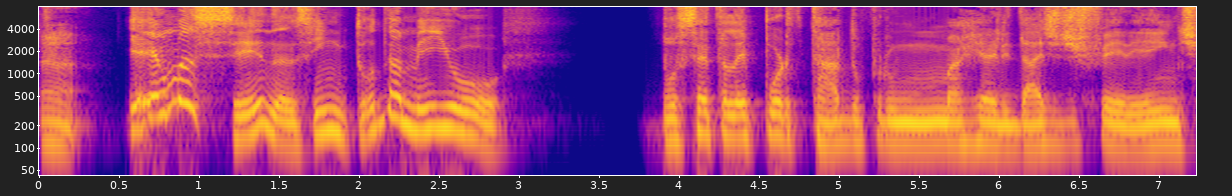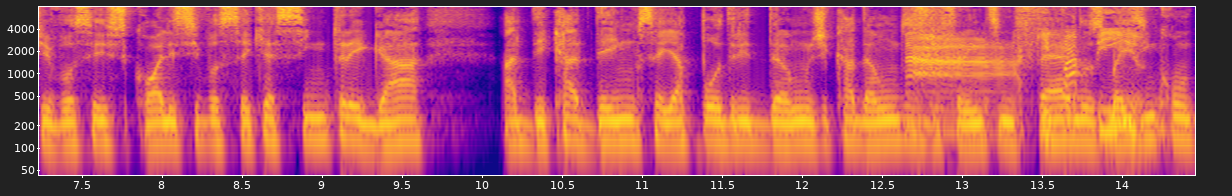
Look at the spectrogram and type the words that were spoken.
Ah. E aí é uma cena, assim, toda meio. Você é teleportado pra uma realidade diferente, você escolhe se você quer se entregar à decadência e à podridão de cada um dos Ah, diferentes infernos, mas, encont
